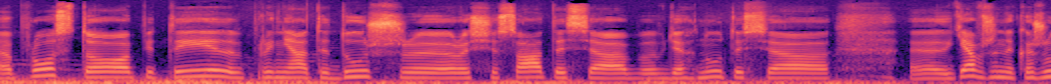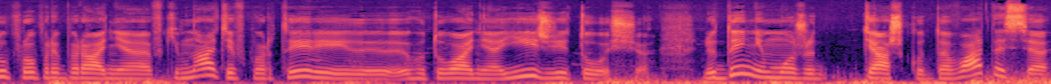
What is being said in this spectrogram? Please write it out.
е, просто піти, прийняти душ, е, розчесатися, вдягнутися. Е, Я вже не кажу про прибирання в кімнаті, в квартирі, готування їжі тощо. Людині може тяжко даватися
